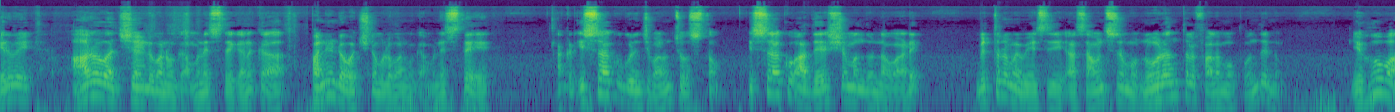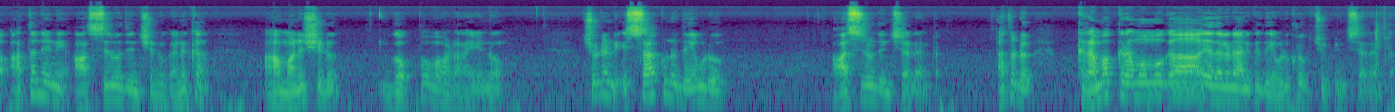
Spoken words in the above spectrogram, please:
ఇరవై ఆరో అధ్యాయంలో మనం గమనిస్తే గనక పన్నెండవ వచనంలో మనం గమనిస్తే అక్కడ ఇస్సాకు గురించి మనం చూస్తాం. ఇస్సాకు ఆ దేశమందున్న వాడే విత్తనము వేసి ఆ సంవత్సరము నూరంతల ఫలము పొందెను. యహోవ అతనిని ఆశీర్వదించను గనుక ఆ మనుష్యుడు గొప్పవాడాయను. చూడండి ఇస్సాకును దేవుడు ఆశీర్వదించాడంట. అతడు క్రమక్రమముగా ఎదగడానికి దేవుడు కృప చూపించాడంట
